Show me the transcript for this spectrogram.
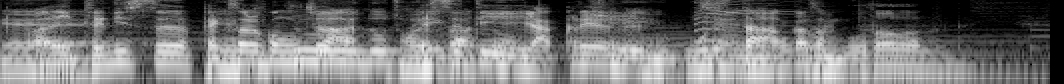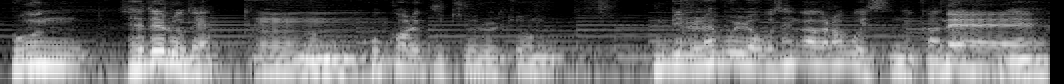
예. 아니 드니스 백설공주 아, 굿즈도 저희가 SD 좀 아크릴 확실히 올해는 안 가서 좀 못 얻었는데. 좋은 제대로 된 음. 좀 고퀄의 굿즈를 좀 준비를 해보려고 생각을 하고 있으니까. 네.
